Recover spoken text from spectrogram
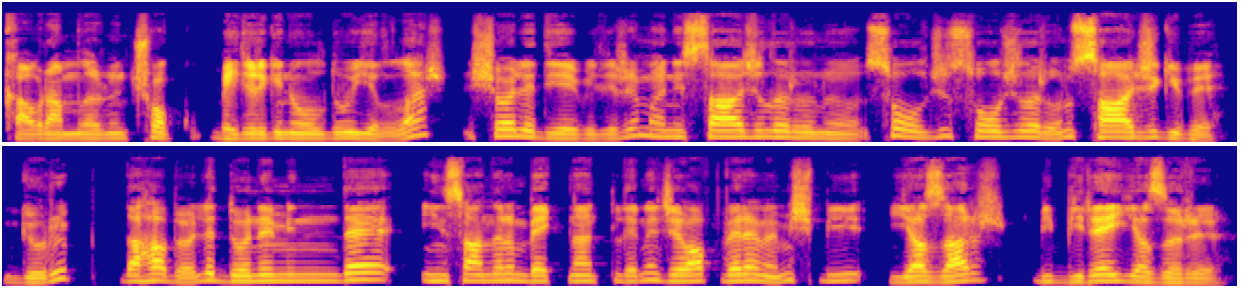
kavramlarının çok belirgin olduğu yıllar. Şöyle diyebilirim hani sağcılar onu solcu, solcular onu sağcı gibi görüp daha böyle döneminde insanların beklentilerine cevap verememiş bir yazar, bir birey yazarı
